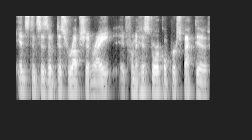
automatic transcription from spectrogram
instances of disruption right from a historical perspective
